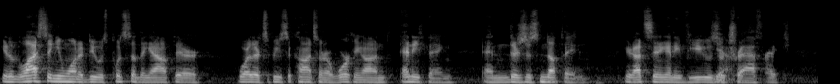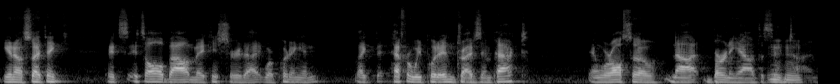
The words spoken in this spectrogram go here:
you know the last thing you want to do is put something out there whether it's a piece of content or working on anything, and there's just nothing. You're not seeing any views yeah. or traffic. You know, so I think it's it's all about making sure that we're putting in like the effort we put in drives impact, and we're also not burning out at the same mm-hmm. time.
